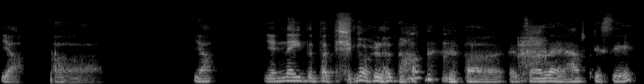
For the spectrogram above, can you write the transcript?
yeah, uh, yeah. Uh, that's uh, all I have to say.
